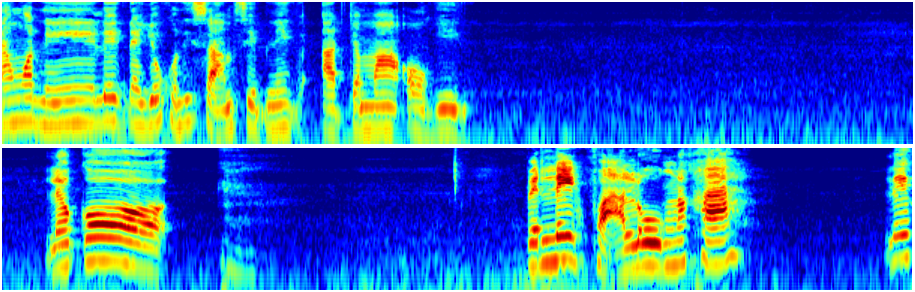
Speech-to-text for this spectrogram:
นะงวันนี้เลขนายกคนที่สามสิบนี้อาจจะมาออกอีก แล้วก็ เป็นเลขฝาโลงนะคะ เลข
